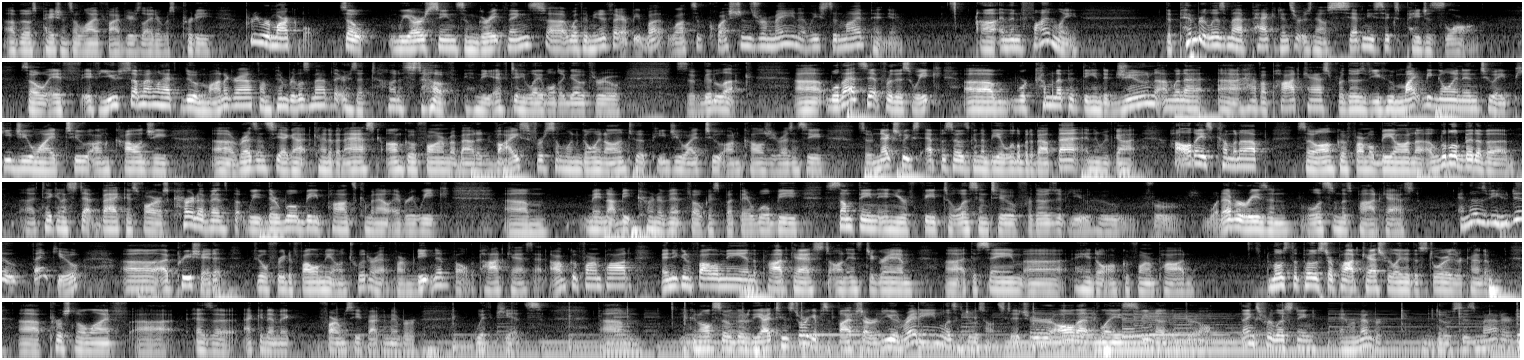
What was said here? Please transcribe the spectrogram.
of those patients alive five years later was pretty, pretty remarkable. So we are seeing some great things uh, with immunotherapy, but lots of questions remain, at least in my opinion. Uh, and then finally, the pembrolizumab package insert is now 76 pages long. So if, if you somehow have to do a monograph on pembrolizumab, there is a ton of stuff in the FDA label to go through. So good luck. Uh, well, that's it for this week. Uh, we're coming up at the end of June. I'm going to uh, have a podcast for those of you who might be going into a PGY2 oncology uh, residency, I got kind of an Ask OncoPharm about advice for someone going on to a PGY2 oncology residency. So next week's episode is going to be a little bit about that, and then we've got holidays coming up, so OncoPharm will be on a, a little bit of a uh, taking a step back as far as current events, but we there will be pods coming out every week. Um, may not be current event focused, but there will be something in your feed to listen to for those of you who, for whatever reason, listen to this podcast. And those of you who do, thank you. Uh, I appreciate it. Feel free to follow me on Twitter at FarmDeepNib, follow the podcast at OncoPharmPod, and you can follow me and the podcast on Instagram uh, at the same uh, handle, OncoPharmPod. Most of the posts are podcast related. The stories are kind of uh, personal life uh, as an academic pharmacy faculty member with kids. Um, you can also go to the iTunes store, give us a five star review and rating, listen to us on Stitcher, all that place. You know the drill. Thanks for listening, and remember, doses matter.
